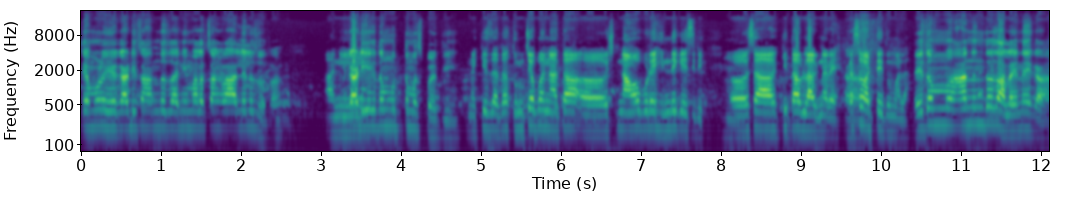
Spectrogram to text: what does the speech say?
त्यामुळे या गाडीचा अंदाज आणि मला चांगला आलेलाच होता. आणि गाडी एकदम उत्तमच पळती. नक्कीच दादा तुमच्या पण आता अ, नावापुढे हिंदी केसरी अ, असा किताब लागणार आहे. कसं वाटतंय तुम्हाला? एकदम आनंद झालाय नाही का?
